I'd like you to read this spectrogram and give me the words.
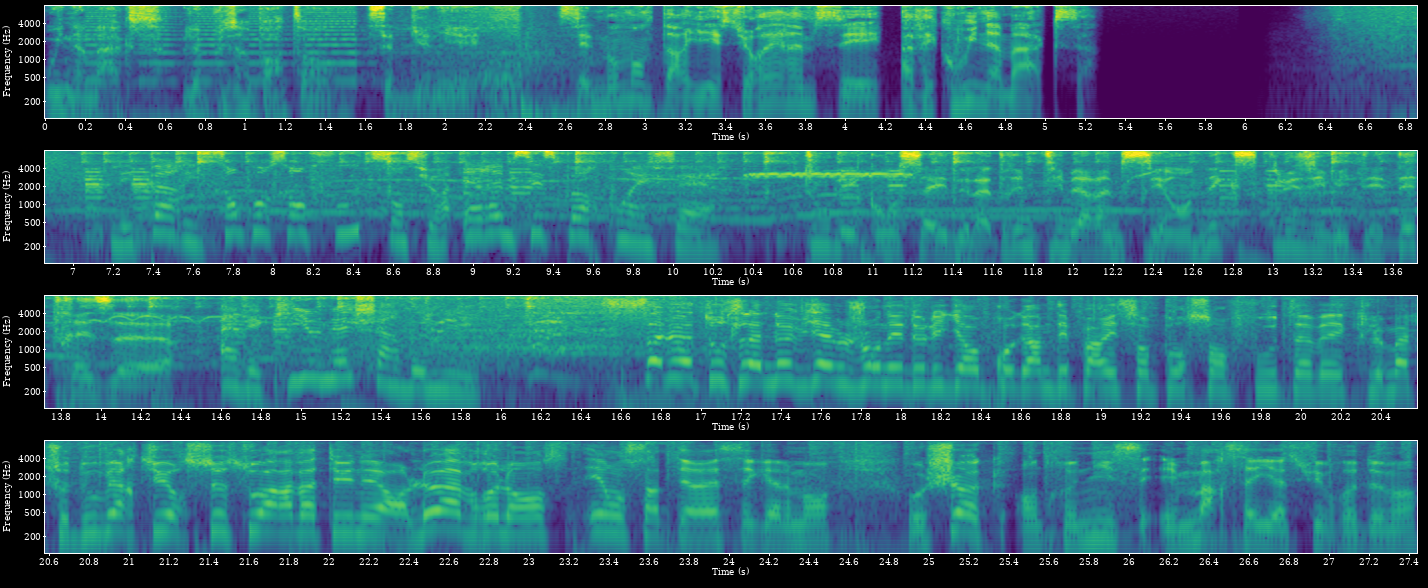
Winamax, le plus important, c'est de gagner. C'est le moment de parier sur RMC avec Winamax. Les paris 100% foot sont sur rmcsport.fr. Tous les conseils de la Dream Team RMC en exclusivité dès 13h Avec Lionel Charbonnier. Salut à tous, la 9 journée de Ligue 1 au programme des paris 100% foot avec le match d'ouverture ce soir à 21h, Le Havre lance et on s'intéresse également au choc entre Nice et Marseille à suivre demain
